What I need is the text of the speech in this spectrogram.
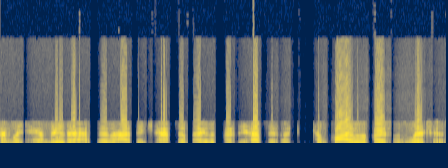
simply can't do that, then I think you have to obey the person. You have to uh, comply with the person's wishes.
